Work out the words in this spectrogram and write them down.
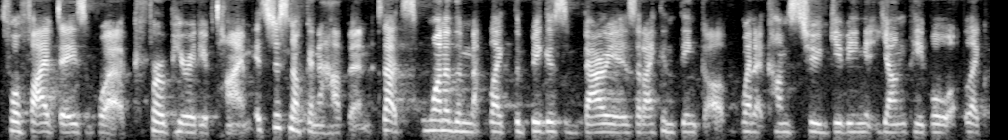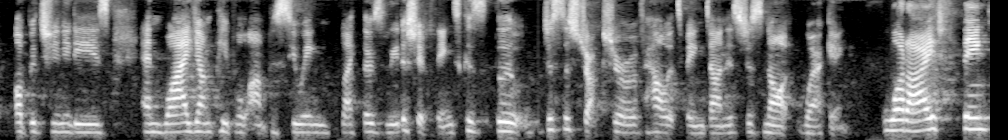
for five days of work for a period of time. It's just not going to happen. That's one of the like the biggest barriers that i can think of when it comes to giving young people like opportunities and why young people aren't pursuing like those leadership things because the just the structure of how it's being done is just not working. What i think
